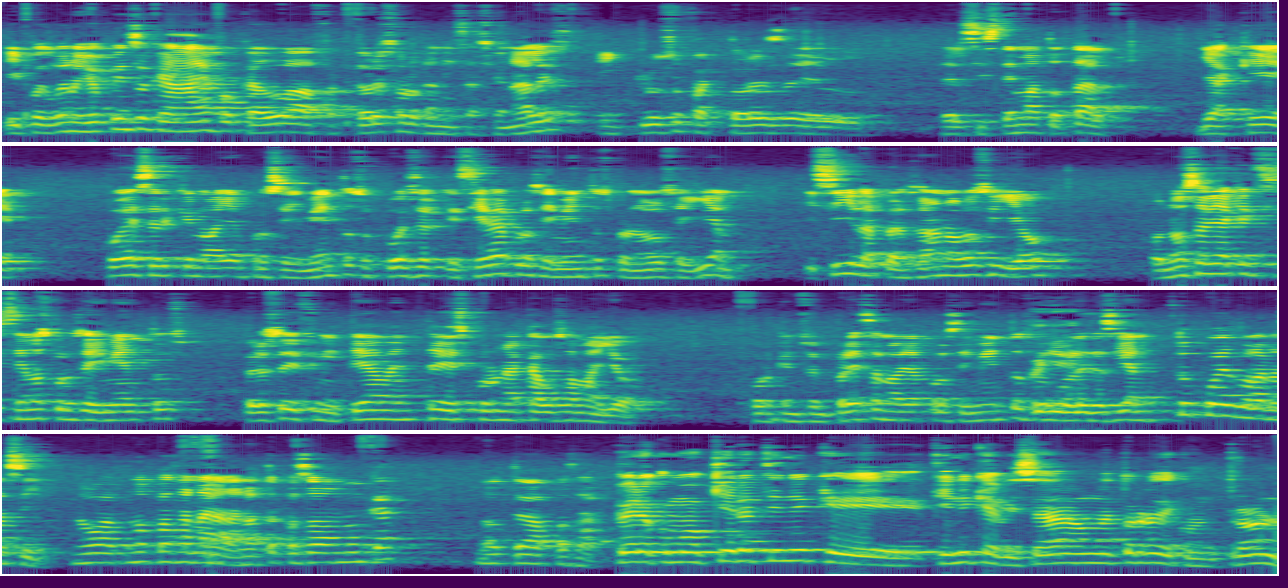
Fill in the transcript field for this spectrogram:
Y pues bueno, yo pienso que va enfocado a factores organizacionales, e incluso factores del, del sistema total, ya que puede ser que no haya procedimientos, o puede ser que sí haya procedimientos, pero no los seguían. Y sí, la persona no lo siguió, o no sabía que existían los procedimientos, pero eso definitivamente es por una causa mayor. Porque en su empresa no había procedimientos, Oye. o les decían, tú puedes volar así, no, va- no pasa nada, no te ha pasado nunca, no te va a pasar. Pero como quiera tiene que, tiene que avisar a una torre de control,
